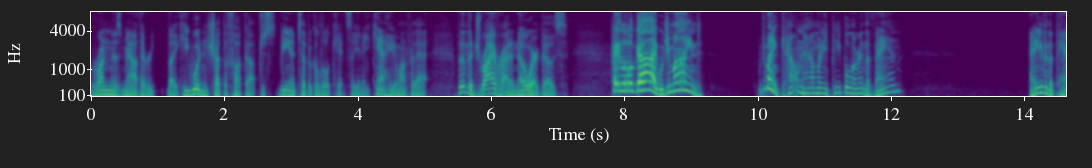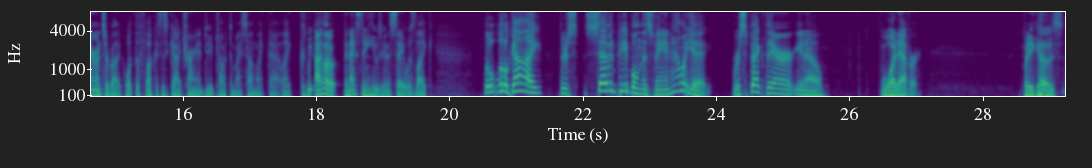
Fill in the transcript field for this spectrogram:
running his mouth every like he wouldn't shut the fuck up, just being a typical little kid. So you know you can't hate him on for that. But then the driver out of nowhere goes, "Hey little guy, would you mind? Would you mind counting how many people are in the van?" And even the parents are like, "What the fuck is this guy trying to do? Talk to my son like that?" Like, because I thought the next thing he was going to say was like, "Little little guy, there's seven people in this van. How about you respect their, you know, whatever?" But he goes,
